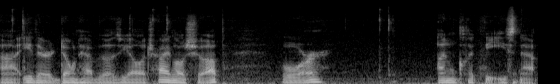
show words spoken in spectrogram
uh, either don't have those yellow triangles show up, or unclick the e-snap.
